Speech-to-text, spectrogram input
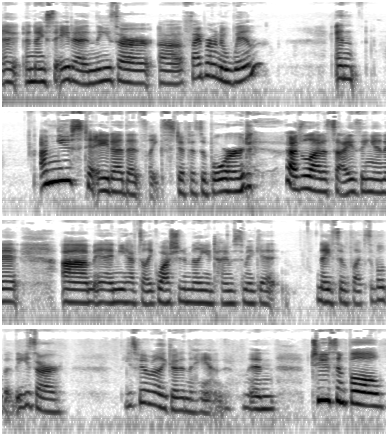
a, a nice Aida, and these are uh, fiber on a whim. And I'm used to Aida that's like stiff as a board. has a lot of sizing in it. Um, and you have to like wash it a million times to make it nice and flexible. But these are, these feel really good in the hand. And two simple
